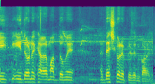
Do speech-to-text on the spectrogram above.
এই এই ধরনের খেলার মাধ্যমে দেশকে রিপ্রেজেন্ট করা যায়।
